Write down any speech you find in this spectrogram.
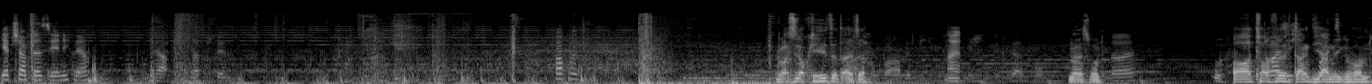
Jetzt schafft er es eh nicht mehr. Ja, bleib stehen. Toffel! Du hast ihn auch gehittet, Alter. Nein. Nice one. Oh, Toffel, Also ich dank dir haben wir gewonnen.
